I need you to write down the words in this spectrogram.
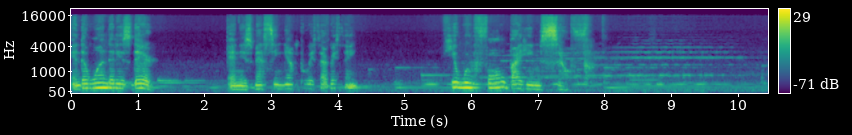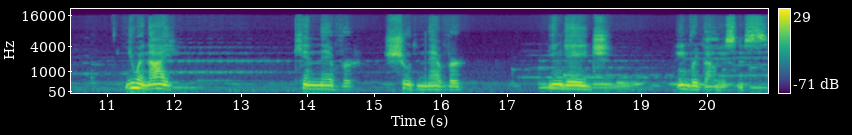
And the one that is there and is messing up with everything, he will fall by himself. You and I can never, should never engage in rebelliousness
